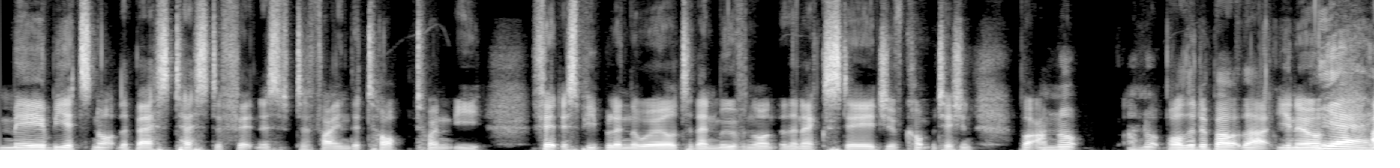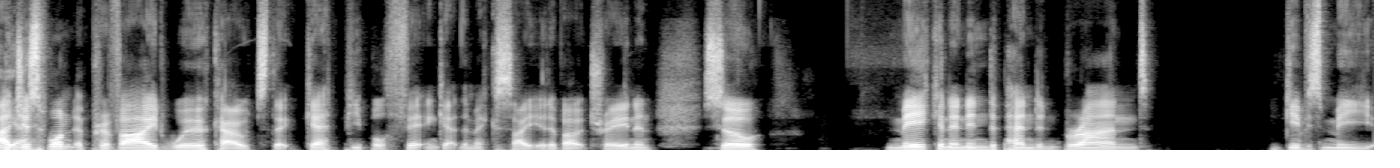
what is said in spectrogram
Maybe it's not the best test of fitness to find the top 20 fittest people in the world to then move on to the next stage of competition, but I'm not I'm not bothered about that, you know? Yeah, I yeah. just want to provide workouts that get people fit and get them excited about training. So making an independent brand gives me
